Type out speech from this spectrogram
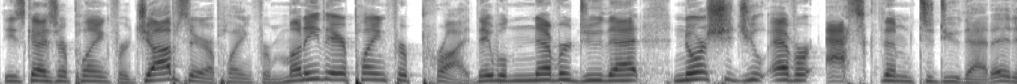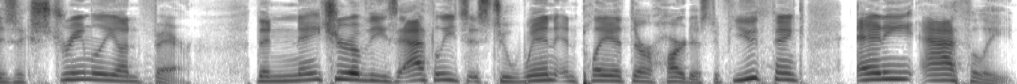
These guys are playing for jobs. They are playing for money. They are playing for pride. They will never do that, nor should you ever ask them to do that. It is extremely unfair. The nature of these athletes is to win and play at their hardest. If you think any athlete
